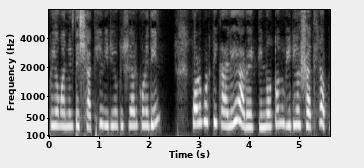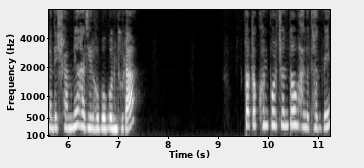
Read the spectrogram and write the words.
প্রিয় মানুষদের সাথে ভিডিওটি শেয়ার করে দিন। পরবর্তীকালে আরও একটি নতুন ভিডিওর সাথে আপনাদের সামনে হাজির হব বন্ধুরা। ততক্ষণ পর্যন্ত ভালো থাকবেন,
